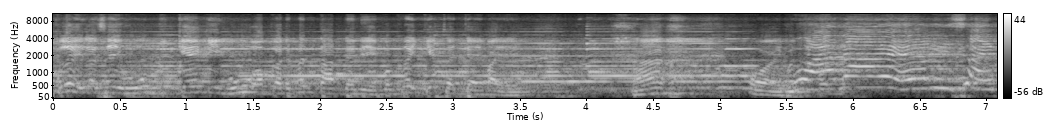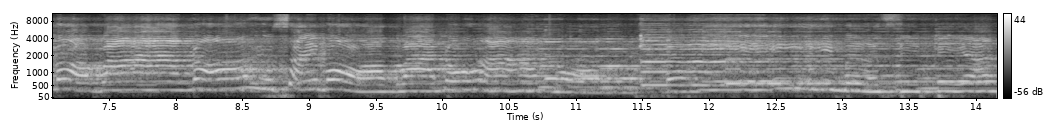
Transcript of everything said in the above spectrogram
เคยแล้วใส่หูแกกี่หูออกก็ได้มันตัดแต่นี่ก็เคยเก็บใส่ใจไปฮะโอ้ยว่านายเอ้ใส่บอกว่าน้องใส่บอกว่าน้องอาน้องบ่มีเมื่อสิเปลี่ยน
